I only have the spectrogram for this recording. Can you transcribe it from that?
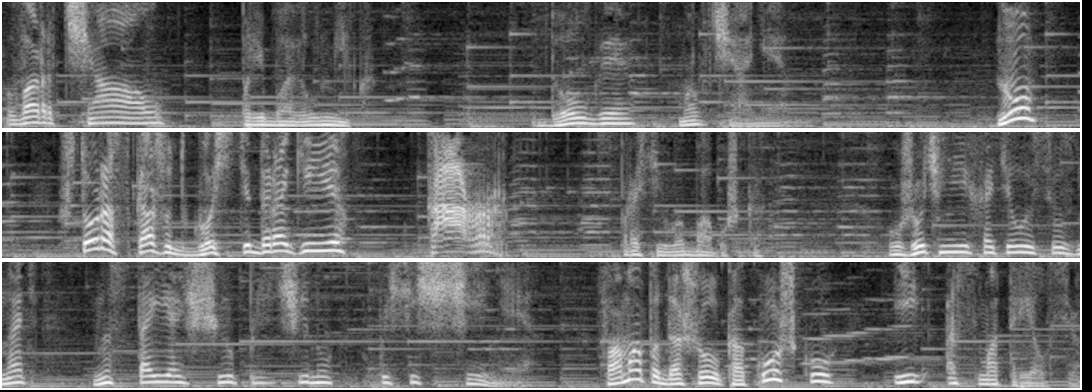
ворчал», — прибавил Мик. Долгое молчание. «Ну, что расскажут гости дорогие?» «Кар!» — спросила бабушка. Уж очень ей хотелось узнать настоящую причину посещения. Фома подошел к окошку и осмотрелся.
